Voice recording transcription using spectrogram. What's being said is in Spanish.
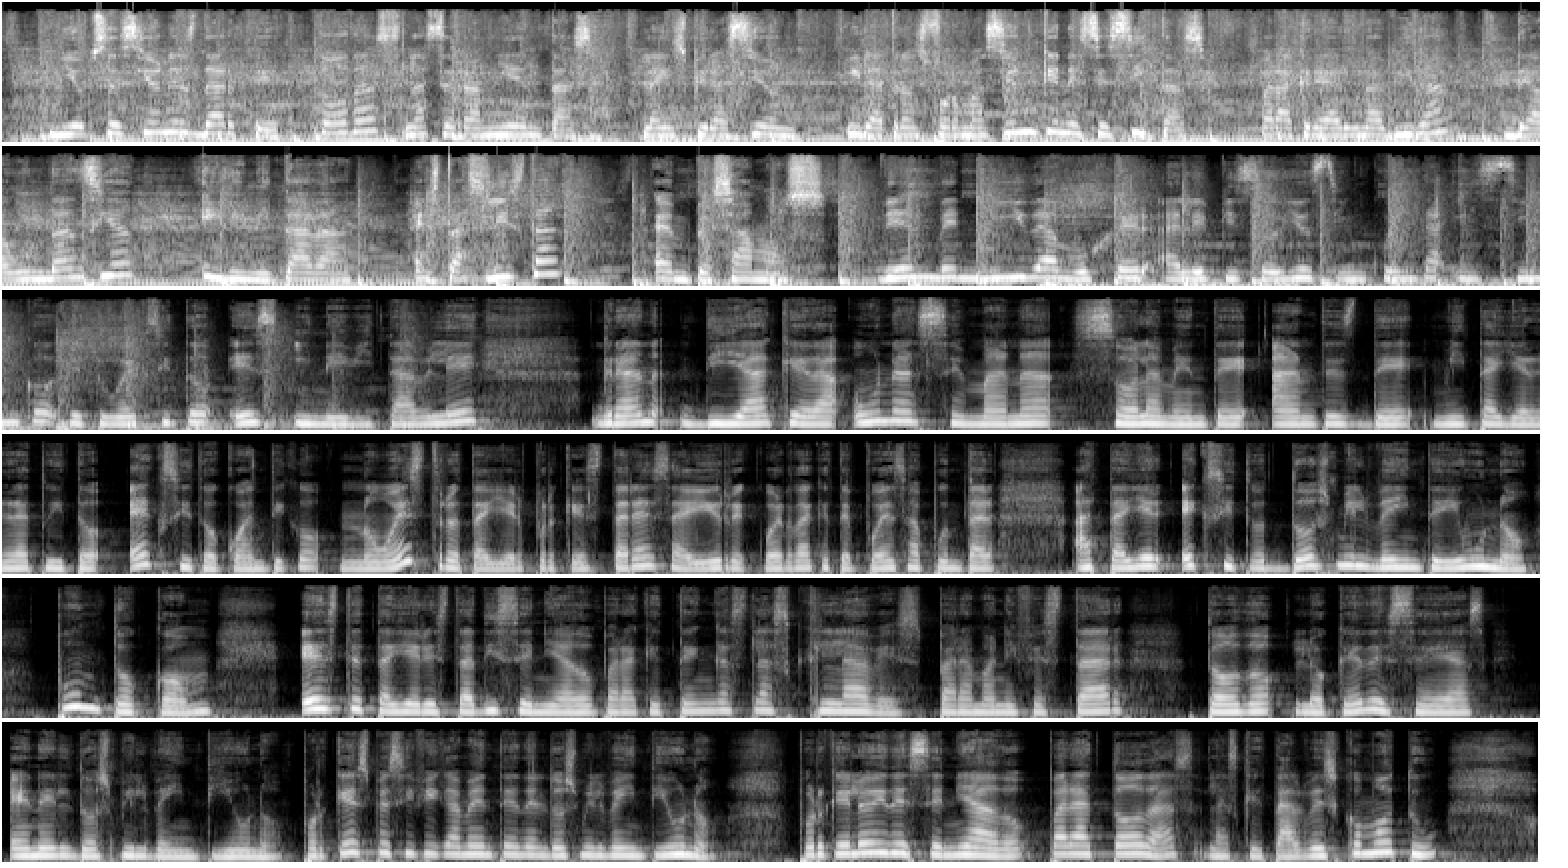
Mi obsesión es darte todas las herramientas, la inspiración y la transformación que necesitas para crear una vida de abundancia ilimitada. ¿Estás lista? Empezamos. Bienvenida mujer al episodio 55 de Tu éxito es inevitable gran día. Queda una semana solamente antes de mi taller gratuito Éxito Cuántico, nuestro taller, porque estarás ahí. Recuerda que te puedes apuntar a taller éxito 2021.com. Este taller está diseñado para que tengas las claves para manifestar todo lo que deseas en el 2021. ¿Por qué específicamente en el 2021? Porque lo he diseñado para todas las que tal vez como tú,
